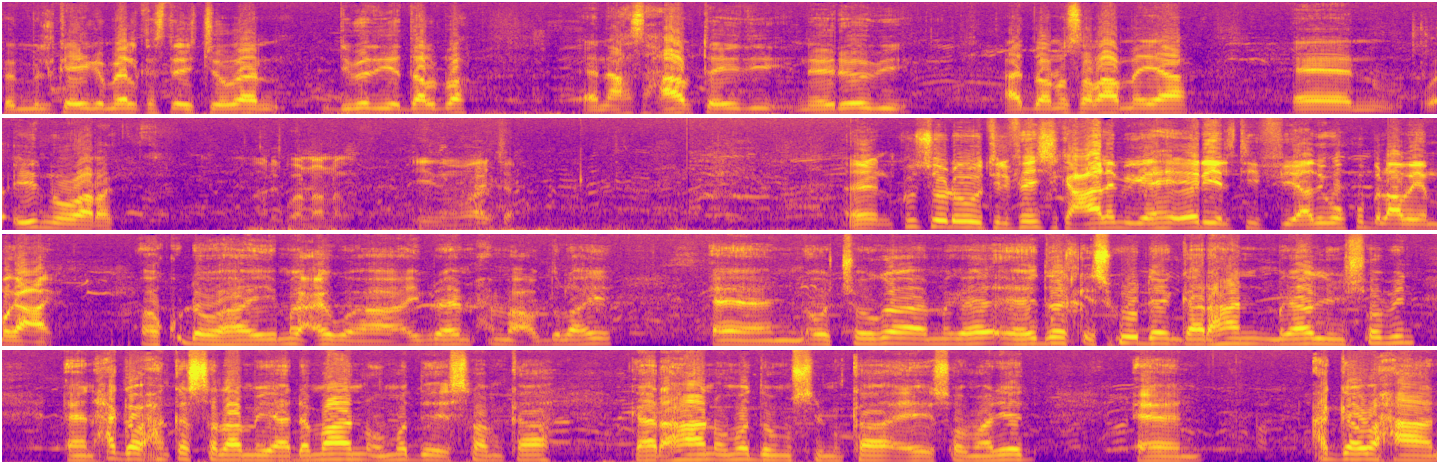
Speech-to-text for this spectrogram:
familkeyga meel kasta ay joogaan dibad iyo dalba asxaabtaydii nairobi aad baan u salaamayaa ciid mubaarak ku soo dhawow telefishinka caalamiga ah ee ariel t v adigoo ku bilaabaya magacaaga. Waa ku dhowahay magacaygu ah ibraahim maxamed cabdulaahi oo jooga dalka sweden gaar ahaan magaalada linshopin xagga waxaan ka salaamayaa dhammaan ummadda islaamka gaar ahaan ummadda muslimka ee soomaaliyeed. Xagga waxaan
